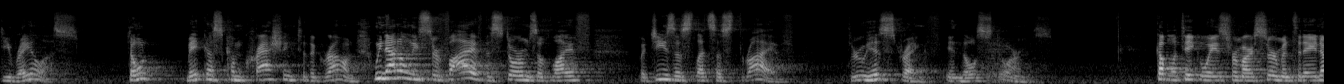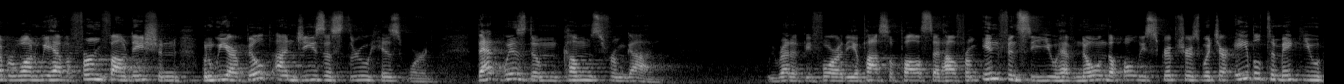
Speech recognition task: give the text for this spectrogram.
derail us. Don't make us come crashing to the ground. We not only survive the storms of life, but Jesus lets us thrive through his strength in those storms. A couple of takeaways from our sermon today. Number one, we have a firm foundation when we are built on Jesus through his word. That wisdom comes from God. We read it before. The Apostle Paul said, How from infancy you have known the Holy Scriptures, which are able to make you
